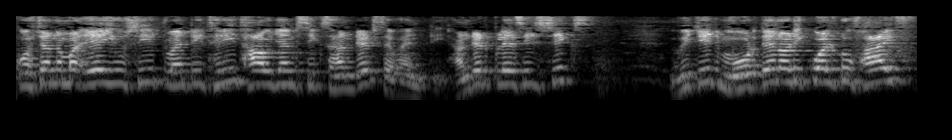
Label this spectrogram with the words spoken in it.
question number A, you see 23,670. 100 place is 6, which is more than or equal to 5.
